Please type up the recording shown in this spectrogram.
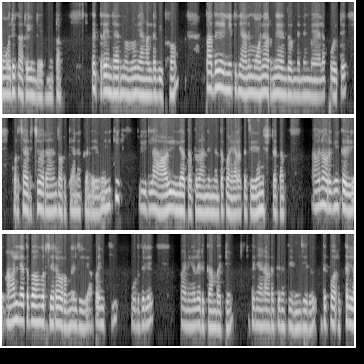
മോര് കറി ഉണ്ടായിരുന്നു കേട്ടോ. അപ്പം ഇത്രയേ ഉണ്ടായിരുന്നുള്ളൂ ഞങ്ങളുടെ വിഭവം. അപ്പം അത് കഴിഞ്ഞിട്ട് ഞാൻ മോനെ ഉറങ്ങിയതുകൊണ്ട് തന്നെ മേലെ പോയിട്ട് കുറച്ച് അടിച്ചു വരാനും തുടയ്ക്കാനൊക്കെ ഉണ്ടായിരുന്നു. എനിക്ക് വീട്ടിൽ ആളില്ലാത്തപ്പോഴാണ് ഇന്നത്തെ പണികളൊക്കെ ചെയ്യാൻ ഇഷ്ടം അവൻ ഉറങ്ങിക്കഴിയും ആളില്ലാത്തപ്പോൾ അവൻ കുറച്ച് നേരം ഉറങ്ങുകയും ചെയ്യും. അപ്പോൾ എനിക്ക് കൂടുതൽ പണികൾ എടുക്കാൻ പറ്റും. അപ്പോൾ ഞാൻ അവിടെ തന്നെ ക്ലീൻ ചെയ്തു. ഇത് പുറത്തുള്ള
